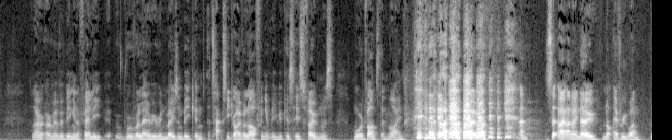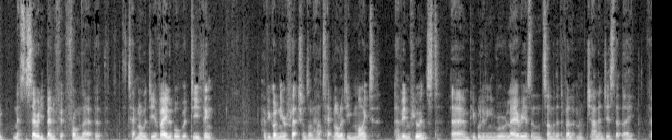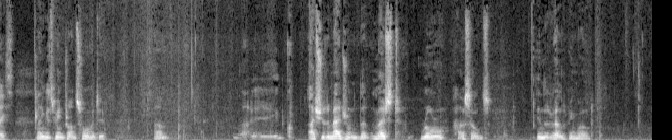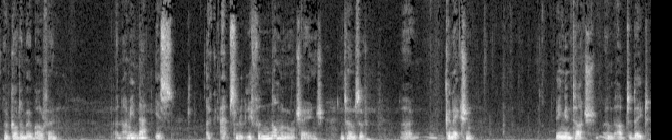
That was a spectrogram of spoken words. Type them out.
And I, I remember being in a fairly rural area in Mozambique and a taxi driver laughing at me because his phone was more advanced than mine. Um, and so, I, and I know not everyone would necessarily benefit from the, the, the technology available. But do you think? Have you got any reflections on how technology might have influenced um, people living in rural areas and some of the development challenges that they face? I think it's been transformative. Um, I should imagine that most rural households in the developing world have got a mobile phone. And I mean, that is an absolutely phenomenal change in terms of uh, connection, being in touch and up to date.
